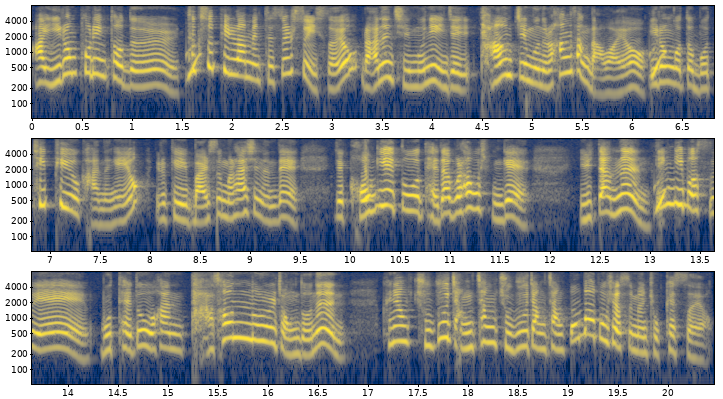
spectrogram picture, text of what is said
아 이런 프린터들 특수 필라멘트 쓸 수 있어요? 라는 질문이 이제 다음 질문으로 항상 나와요 이런 것도 뭐 TPU 가능해요? 이렇게 말씀을 하시는데 이제 거기에 또 대답을 하고 싶은 게 일단은 띵기버스에 못해도 한 다섯 놀 정도는 그냥 주구장창 주구장창 뽑아보셨으면 좋겠어요.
